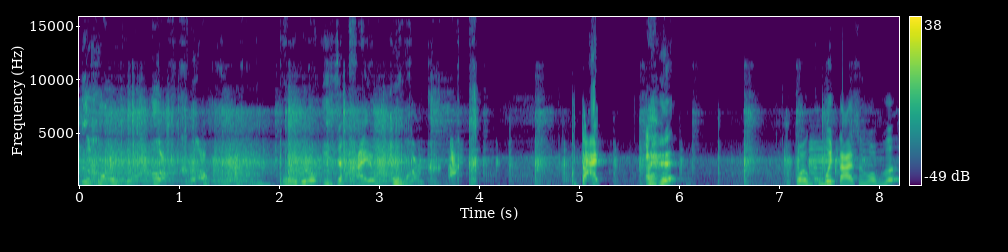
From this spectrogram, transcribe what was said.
เออโอ้โหเออโผล่ไปโลกอีจะไข่แล้วกูกักกูตายปล่อยกูไปตายสงบเถอะ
